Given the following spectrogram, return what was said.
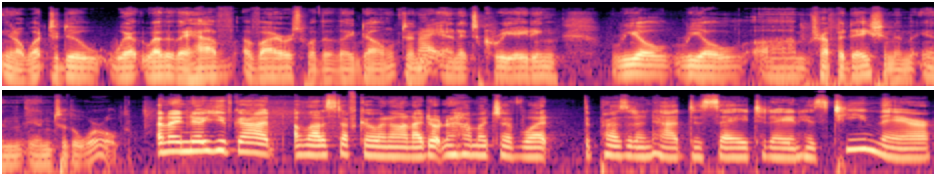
you know what to do, whe- whether they have a virus, whether they don't, and, Right. and it's creating real, real um, trepidation in, in into the world. And I know you've got a lot of stuff going on. I don't know how much of what the president had to say today and his team there.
